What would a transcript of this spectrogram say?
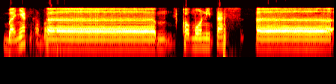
banyak uh, komunitas uh,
